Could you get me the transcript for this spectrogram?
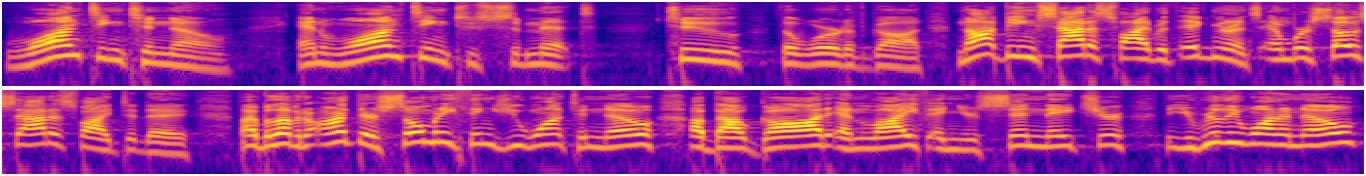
wanting to know and wanting to submit to the Word of God, not being satisfied with ignorance. And we're so satisfied today. My beloved, aren't there so many things you want to know about God and life and your sin nature that you really want to know?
